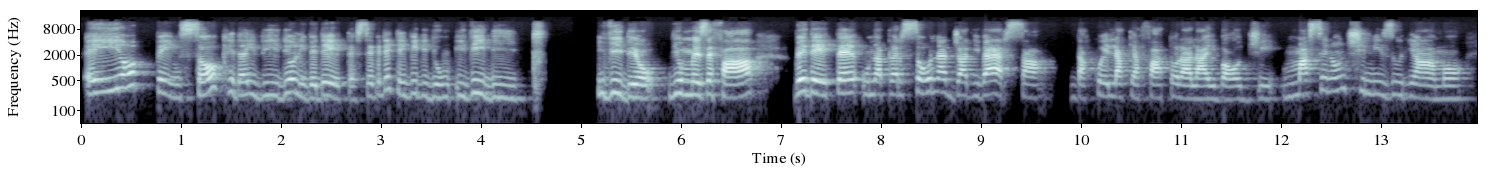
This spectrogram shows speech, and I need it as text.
E io penso che dai video li vedete, se vedete i video di un, i video, i video di un mese fa, vedete una persona già diversa da quella che ha fatto la live oggi, ma se non ci misuriamo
